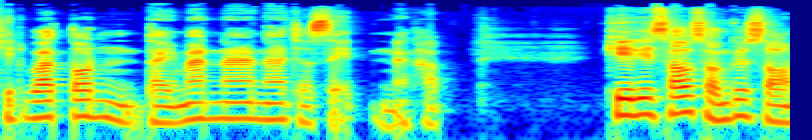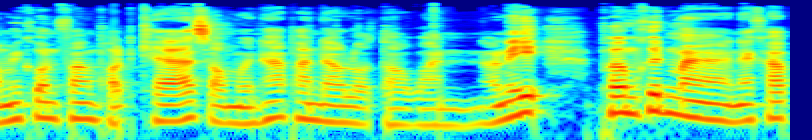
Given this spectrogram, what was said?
คิดว่าต้นไตรมาสหน้าน่าจะเสร็จนะครับ Key Result 2.2มีคนฟังพอดแคสต์25,000ดาวน์โหลดต่อวันตอนนี้เพิ่มขึ้นมานะครับ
